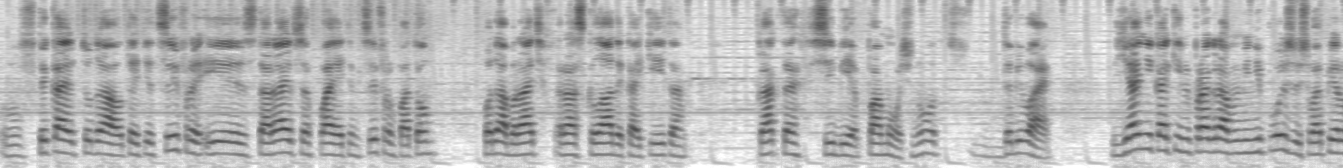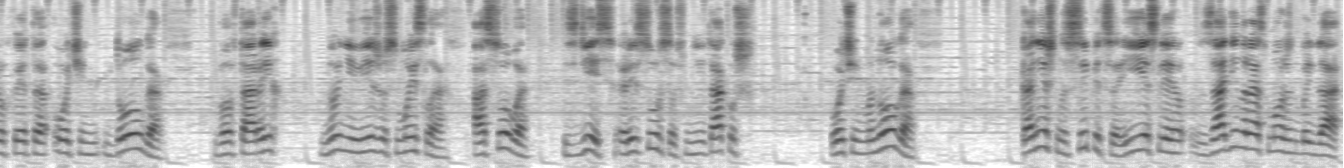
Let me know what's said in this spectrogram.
втыкают туда вот эти цифры и стараются по этим цифрам потом подобрать расклады какие-то, как-то себе помочь. Ну вот, добиваем. Я никакими программами не пользуюсь. Во-первых, это очень долго. Во-вторых, ну не вижу смысла. Особо здесь ресурсов не так уж очень много. Конечно, сыпется. И если за один раз, может быть, да,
